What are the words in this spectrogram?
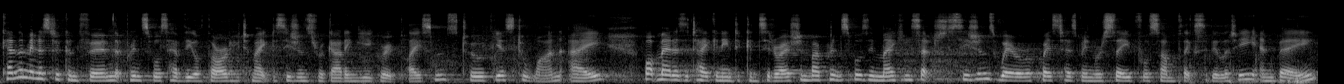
can the Minister confirm that principals have the authority to make decisions regarding year group placements? Two, if yes to one, A, what matters are taken into consideration by principals in making such decisions where a request has been received for some flexibility, and B,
